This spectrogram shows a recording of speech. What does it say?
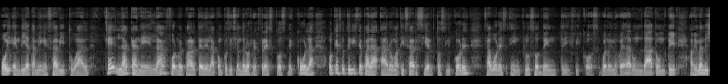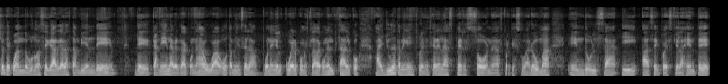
Hoy en día también es habitual que la canela forme parte de la composición de los refrescos de cola o que se utilice para aromatizar ciertos licores, sabores e incluso dentríficos. Bueno, y les voy a dar un dato, un tip. A mí me han dicho que cuando uno hace gárgaras también de de canela, ¿verdad? Con agua o también se la pone en el cuerpo mezclada con el talco, ayuda también a influenciar en las personas porque su aroma endulza y hace pues que la gente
